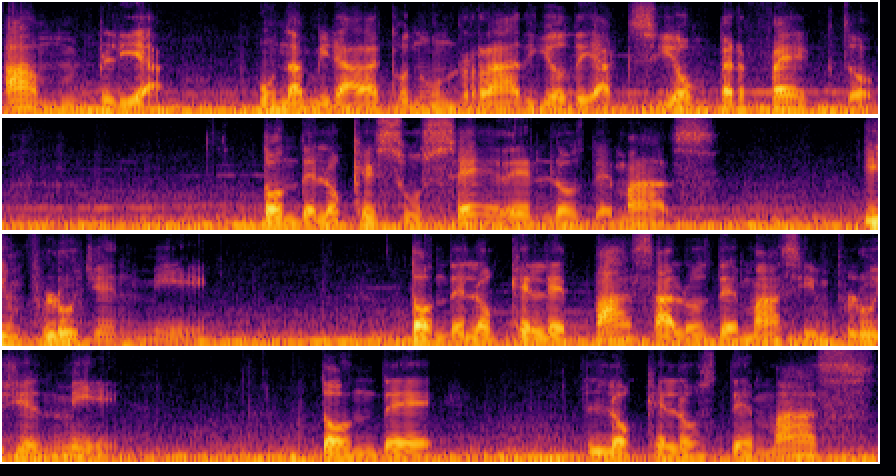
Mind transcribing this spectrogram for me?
amplia, una mirada con un radio de acción perfecto, donde lo que sucede en los demás influye en mí, donde lo que le pasa a los demás influye en mí, donde lo que los demás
